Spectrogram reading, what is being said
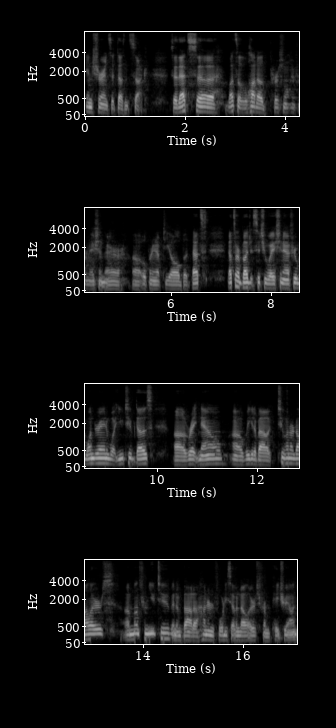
insurance that doesn't suck. So that's uh, that's a lot of personal information there, uh, opening up to y'all. But that's that's our budget situation. Now, if you're wondering what YouTube does uh, right now, uh, we get about $200 a month from YouTube and about $147 from Patreon.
